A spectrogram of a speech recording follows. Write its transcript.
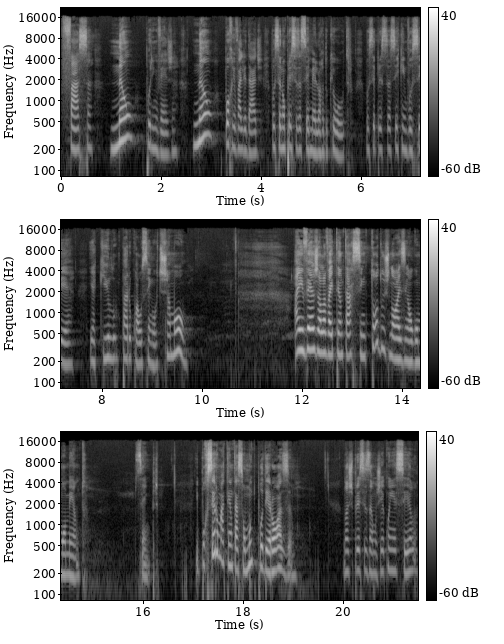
faça, não por inveja, não por rivalidade. Você não precisa ser melhor do que o outro. Você precisa ser quem você é e aquilo para o qual o Senhor te chamou. A inveja ela vai tentar sim todos nós em algum momento. Sempre. E por ser uma tentação muito poderosa, nós precisamos reconhecê-la,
